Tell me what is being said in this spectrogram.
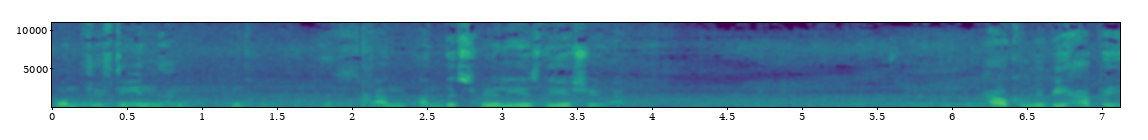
115. And, and this really is the issue. How can we be happy?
